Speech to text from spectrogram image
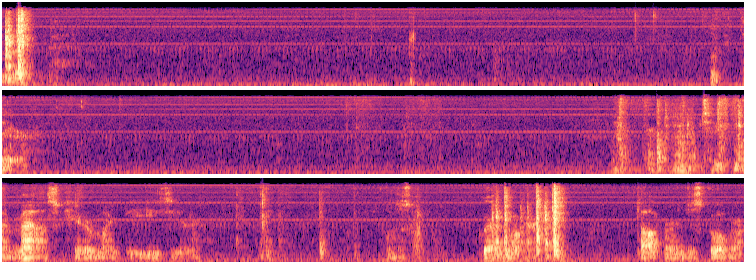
Moon. Look there. Matter of fact, I'm gonna take my mask here, might be easier. I'll just grab our dauber and just go over moon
